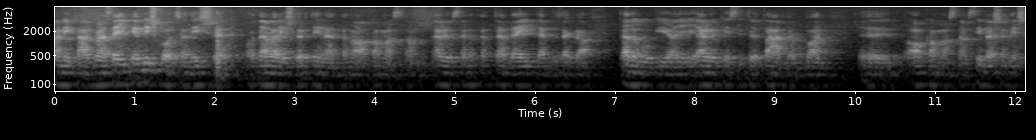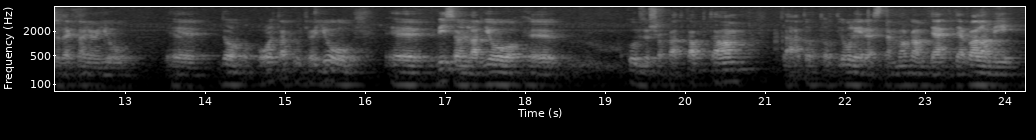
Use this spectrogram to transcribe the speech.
tanításban. Ezt egyébként Miskolcon is a nevelés történetben alkalmaztam előszeretettel, de itt ezekre a pedagógiai előkészítő tárgyakban alkalmaztam szívesen, és ezek nagyon jó dolgok voltak, úgyhogy jó, viszonylag jó kurzusokat kaptam, tehát ott, ott jól éreztem magam, de, de valami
